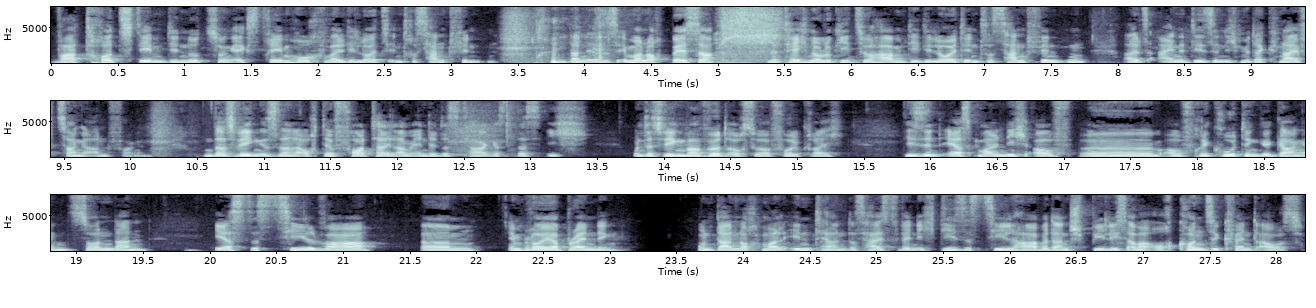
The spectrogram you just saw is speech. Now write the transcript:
war trotzdem die Nutzung extrem hoch, weil die Leute es interessant finden. Und dann ist es immer noch besser, eine Technologie zu haben, die die Leute interessant finden, als eine, die sie nicht mit der Kneifzange anfangen. Und deswegen ist dann auch der Vorteil am Ende des Tages, dass ich, und deswegen war Wirt auch so erfolgreich, die sind erstmal nicht auf, äh, auf Recruiting gegangen, sondern erstes Ziel war ähm, Employer Branding. Und dann nochmal intern. Das heißt, wenn ich dieses Ziel habe, dann spiele ich es aber auch konsequent aus.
